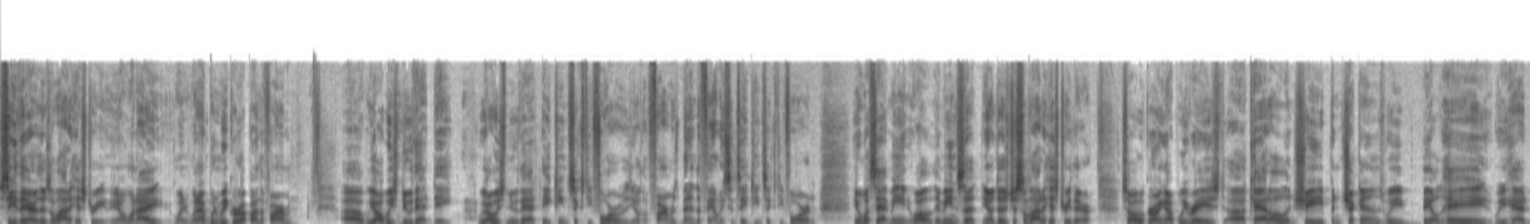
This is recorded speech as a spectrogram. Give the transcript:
see there, there's a lot of history. You know, when I when when I when we grew up on the farm, uh, we always knew that date. We always knew that 1864. You know, the farm has been in the family since 1864, and you know what's that mean? Well, it means that you know there's just a lot of history there. So growing up, we raised uh, cattle and sheep and chickens. We baled hay. We had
